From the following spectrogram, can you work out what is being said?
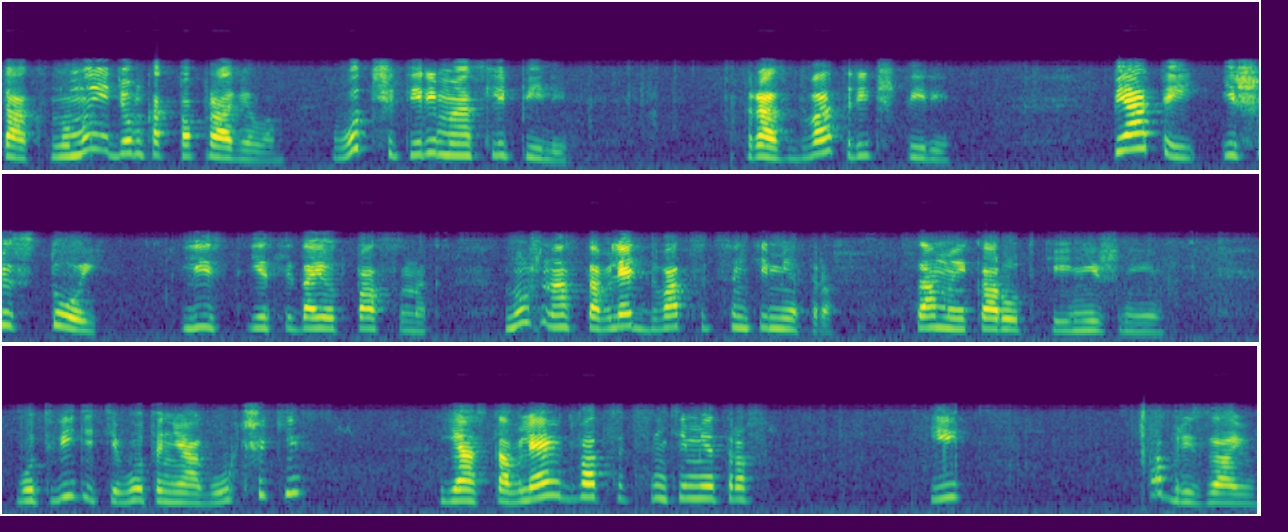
Так, но мы идем как по правилам. Вот четыре мы ослепили. Раз, два, три, четыре пятый и шестой лист, если дает пасынок, нужно оставлять 20 сантиметров. Самые короткие нижние. Вот видите, вот они огурчики. Я оставляю 20 сантиметров и обрезаю.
